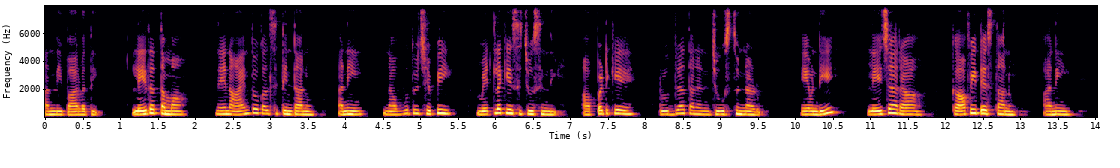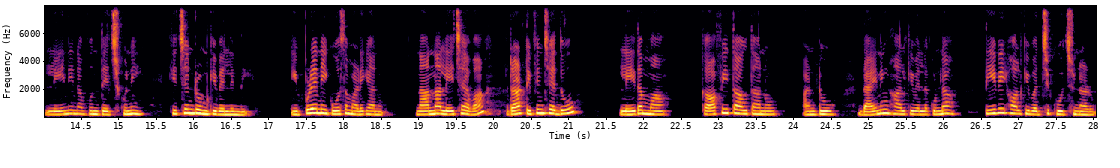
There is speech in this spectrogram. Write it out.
అంది పార్వతి. లేదత్తమ్మా నేను ఆయనతో కలిసి తింటాను అని నవ్వుతూ చెప్పి మెట్లకేసి చూసింది. అప్పటికే రుద్ర తనని చూస్తున్నాడు. ఏమండి లేచారా? కాఫీ తెస్తాను అని లేని నవ్వును తెచ్చుకుని కిచెన్ రూమ్కి వెళ్ళింది. ఇప్పుడే నీకోసం అడిగాను. నాన్న లేచావా? రా టిఫిన్ చేదు. లేదమ్మా. కాఫీ తాగుతాను అంటూ డైనింగ్ హాల్కి వెళ్ళకుండా టీవీ హాల్కి వచ్చి కూర్చున్నాడు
